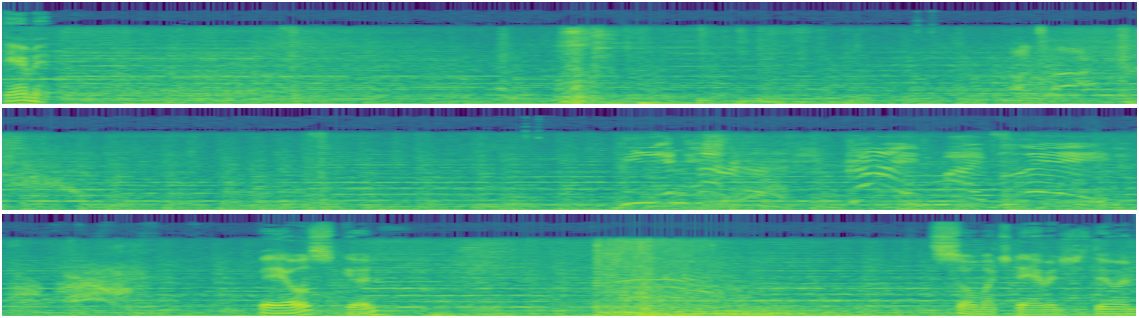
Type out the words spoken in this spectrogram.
Damn it. Attack! The inheritor! Guide my blade! Fails. Good. So much damage he's doing.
